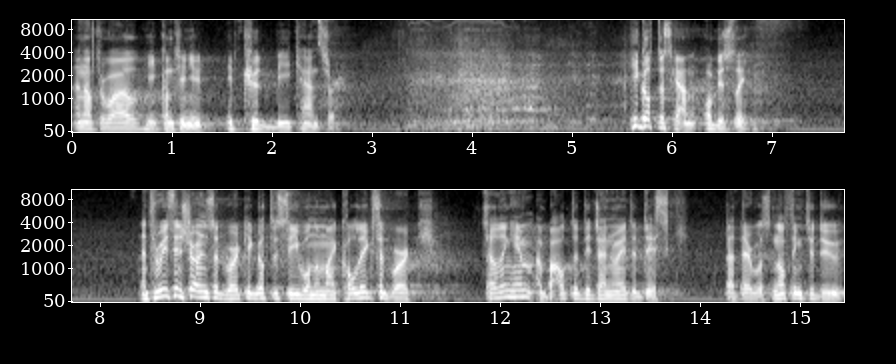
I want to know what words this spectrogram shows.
And after a while, he continued, it could be cancer. He got the scan, obviously. And through his insurance at work, he got to see one of my colleagues at work telling him about the degenerated disc, that there was nothing to do,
